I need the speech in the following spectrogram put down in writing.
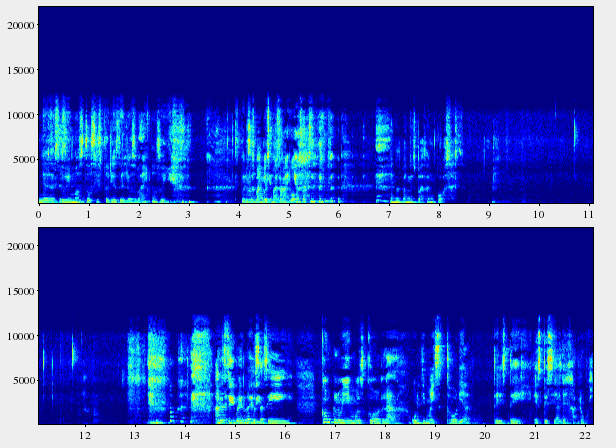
Ya Pues tuvimos dos historias de los baños, oye. Por en eso los baños pasan cosas. en los baños pasan cosas. Ah, Y así y bueno, pues así concluimos con la última historia de este especial de Halloween.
